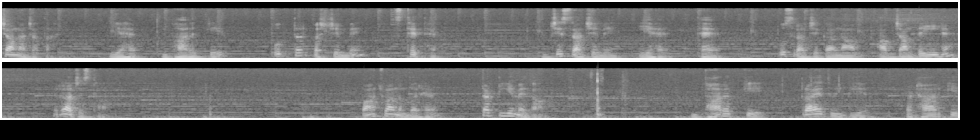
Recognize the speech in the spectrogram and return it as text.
जाना जाता है। यह भारत के उत्तर पश्चिम में स्थित है। जिस राज्य में यह है, उस राज्य का नाम आप जानते ही हैं, राजस्थान। पांचवा नंबर है तटीय मैदान। भारत के प्रायद्वीपीय पठार के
